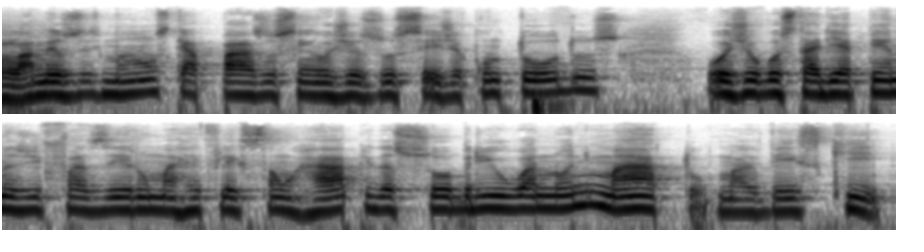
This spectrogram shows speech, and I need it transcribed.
Olá, meus irmãos, que a paz do Senhor Jesus seja com todos. Hoje eu gostaria apenas de fazer uma reflexão rápida sobre o anonimato, uma vez que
